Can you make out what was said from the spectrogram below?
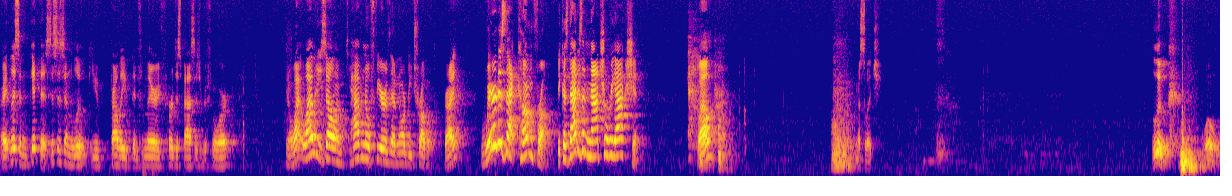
Right? Listen, get this. This is in Luke. You've probably been familiar, you've heard this passage before. You know, why, why would he tell them, have no fear of them nor be troubled, right? Where does that come from? Because that is a natural reaction. Well, I'm going to switch. Luke. Whoa.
